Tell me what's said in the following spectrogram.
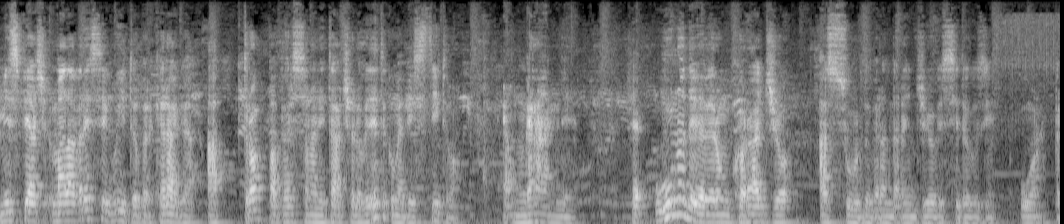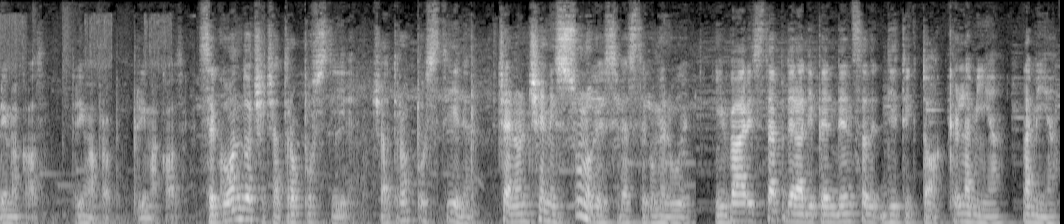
mi spiace, ma l'avrei seguito perché, raga, ha troppa personalità. Cioè, lo vedete come è vestito? È un grande. Cioè, uno deve avere un coraggio assurdo per andare in giro vestito così. Uno, prima cosa. Prima proprio, prima cosa. Secondo, cioè, c'ha troppo stile. C'ha troppo stile. Cioè, non c'è nessuno che si veste come lui. I vari step della dipendenza di TikTok. La mia, la mia.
